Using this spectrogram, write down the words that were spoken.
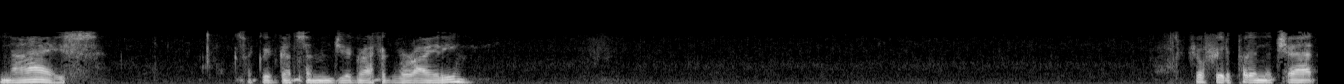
Nice. Looks like we've got some geographic variety. Feel free to put in the chat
